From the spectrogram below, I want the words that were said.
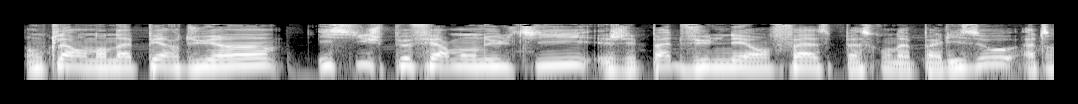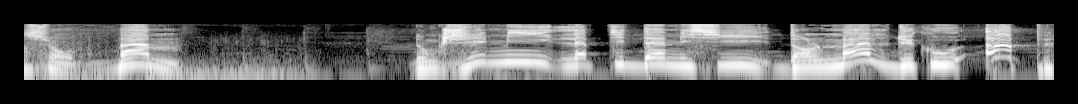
Donc là, on en a perdu un. Ici, je peux faire mon ulti. J'ai pas de vulné en face parce qu'on n'a pas l'ISO. Attention, bam Donc j'ai mis la petite dame ici dans le mal. Du coup, hop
